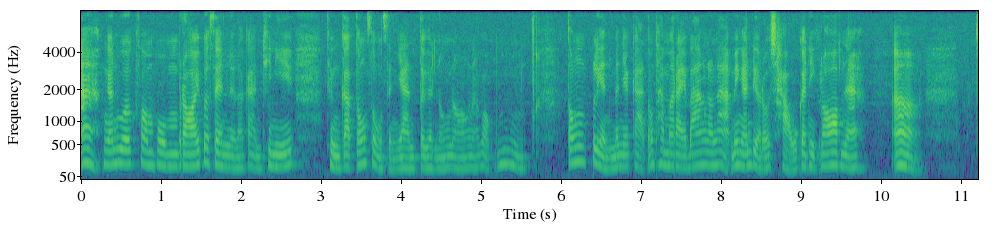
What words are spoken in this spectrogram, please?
อะงั้น work from home ร้อยเปอร์เซ็นเลยแล้วกัน ทีนี้ถึงกับต้องส่งสัญญาณเตือนน้องๆนะบอกอืมต้องเปลี่ยนบรรยากาศต้องทำอะไรบ้างแล้วล่ะ ไม่งั้นเดี๋ยวเราเฉากันอีกรอบนะอ่าโจ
